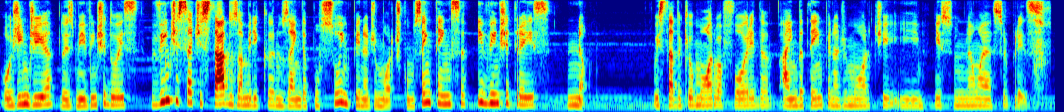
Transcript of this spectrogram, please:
Hoje em dia, 2022, 27 estados americanos ainda possuem pena de morte como sentença e 23 não. O estado que eu moro, a Flórida, ainda tem pena de morte e isso não é surpresa.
